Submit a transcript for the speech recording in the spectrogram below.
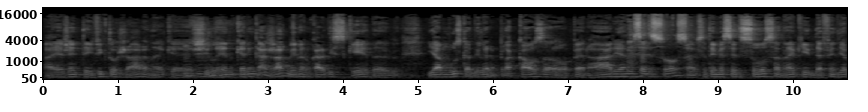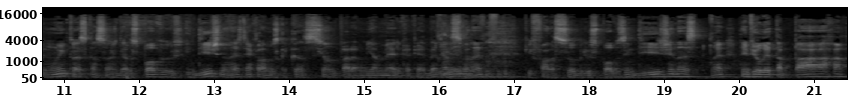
Aí a gente tem Victor Jara, né, que é uhum. chileno, que era engajado mesmo, era um cara de esquerda, e a música dele era pela causa operária. Mercedes Sosa. É, você tem Mercedes Sosa, né, que defendia muito as canções dela, os povos indígenas, né, tem aquela música Canção para Minha América, que é belíssima, é né, que fala sobre os povos indígenas, né, tem Violeta Parra,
